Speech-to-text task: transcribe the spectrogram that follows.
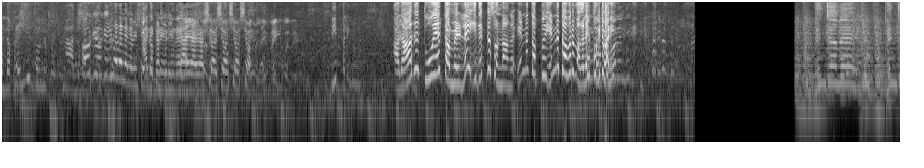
அந்த ஃப்ரெண்ட்லி ஃபோன்ல போயிட்டு அந்த ஓகே ஓகே இல்ல இல்ல இல்ல இல்ல அதை கட் பண்ணிடுங்க yeah yeah yeah show show show show beep பண்ணிடுங்க அதாவது தூய தமிழ்ல இதுக்கு சொன்னாங்க என்ன தப்பு என்ன தவறு மகளே போயிட்டு வாடி நெஞ்சமே நெஞ்ச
